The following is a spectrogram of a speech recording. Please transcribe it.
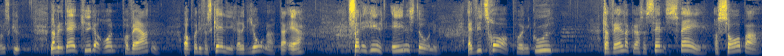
undskyld, når man i dag kigger rundt på verden og på de forskellige religioner, der er, så er det helt enestående, at vi tror på en Gud, der valgte at gøre sig selv svag og sårbar.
